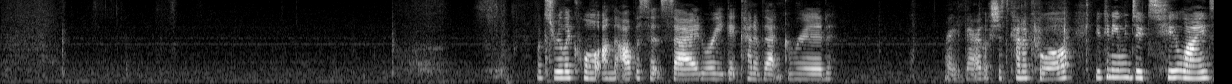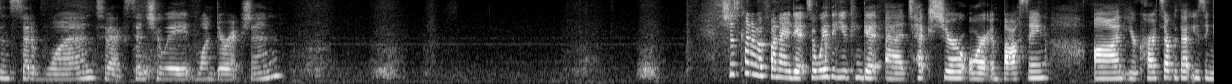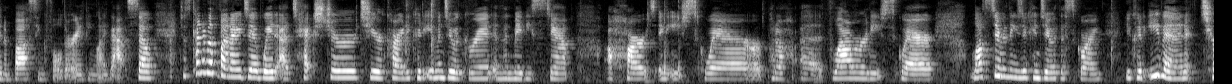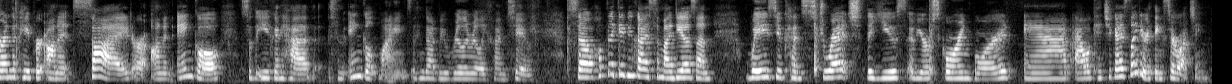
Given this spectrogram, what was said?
Looks really cool on the opposite side where you get kind of that grid right there. It looks just kind of cool. You can even do two lines instead of one to accentuate one direction. It's just kind of a fun idea. It's a way that you can get a texture or embossing on your cardstock without using an embossing folder or anything like that. So just kind of a fun idea, way to add texture to your card. You could even do a grid and then maybe stamp a heart in each square or put a, a, flower in each square. Lots of different things you can do with this scoring. You could even turn the paper on its side or on an angle so that you can have some angled lines. I think that would be really, really fun too. So hope that gave you guys some ideas on ways you can stretch the use of your scoring board and I will catch you guys later. Thanks for watching.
